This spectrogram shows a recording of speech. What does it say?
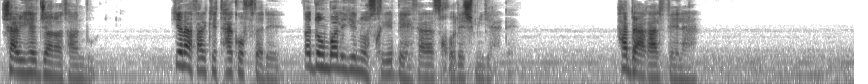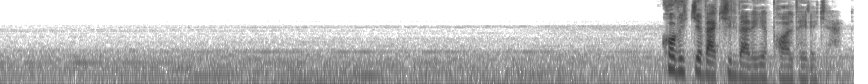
شبیه جاناتان بود. یه نفر که تک افتاده و دنبال یه نسخه بهتر از خودش میگرده. حداقل فعلا. کوویک وکیل برای پال پیدا کرد.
